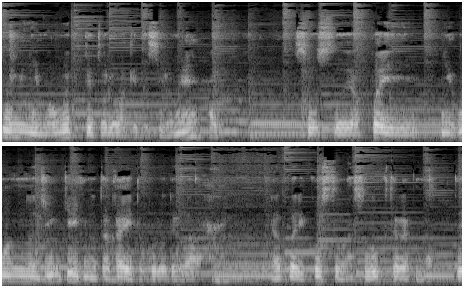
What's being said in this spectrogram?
海に潜って取るわけですよねはいそうするとやっぱり日本の人件費の高いところでははいやっぱりコストがすごく高くなって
